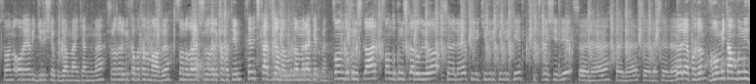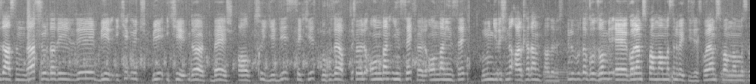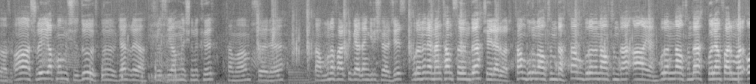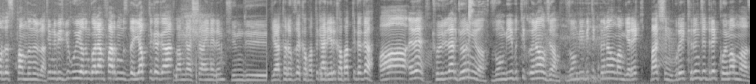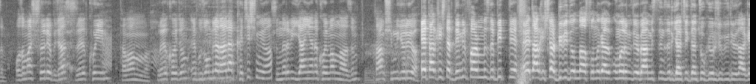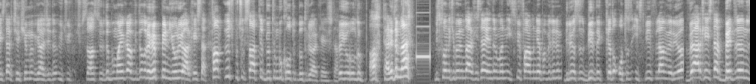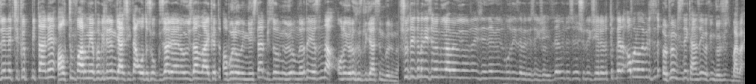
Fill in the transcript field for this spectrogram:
Sonra oraya bir giriş yapacağım ben kendime. Şuraları bir kapatalım abi. Son olarak şuraları kapatayım. Seni çıkartacağım ben buradan merak etme. Son dokunuşlar. Son dokunuşlar oluyor. Şöyle 1 2 1 2 1 2 3 5 7 şöyle şöyle şöyle şöyle. Şöyle yapalım. Zombi tam bunun hizasında. Şurada değildi. 1 2 3 1 2 4 5 6 7 8 9'a yaptık. Şöyle 10'dan insek. Şöyle 10'dan insek. Bunun girişini arkadan alırız. Şimdi burada zombi e, golem spamlanmasını bekleyeceğiz. Golem spamlanması lazım. Aa şurayı yapmamışız. Dur. Dur gel buraya. Şurası yanlış. Şunu kır. Tamam şöyle. Tamam buna farklı bir yerden giriş vereceğiz. Buranın hemen tam sağında şeyler var. Tam bunun altında. Tam buranın altında. Aynen. Buranın altında golem farm var. Orada spamlanırlar. Şimdi biz bir uyuyalım. Golem farmımızı da yaptık aga. Şuradan bir aşağı inelim. Şimdi diğer tarafı da kapattık. Her yeri kapattık aga. Aa evet. Köylüler görmüyor. Zombiyi bir tık öne alacağım. Zombiyi bir tık öne almam gerek. Bak şimdi burayı kırınca direkt koymam lazım. O zaman şöyle yapacağız. Şuraya koyayım. Tamam mı? Buraya koydum. E bu zombiler hala kaçışmıyor. Şunları bir yan yana koymam lazım. Tamam şimdi görüyor. Evet arkadaşlar demir farmımız da bitti. Evet arkadaşlar bir videonun daha sonuna geldik. Umarım videoyu beğenmişsinizdir. Gerçekten çok yorucu bir videoydu arkadaşlar. Çekimim gerçekten 3-3,5 saat sürdü. Bu Minecraft videoları hep beni yoruyor arkadaşlar. Tam 3,5 saattir götüm bu koltukta oturuyor arkadaşlar. Ve yoruldum. Ah terledim lan. Bir sonraki bölümde arkadaşlar Enderman'ın XP farmını yapabilirim. Biliyorsunuz 1 dakikada 30 XP falan veriyor. Ve arkadaşlar Bedrock'ın üzerine çıkıp bir tane altın farmı yapabilirim. Gerçekten o da çok güzel yani o yüzden like atıp abone olun gençler. Bir sonraki yorumları da yazın da ona göre hızlı gelsin bölümü. Şurada izlemediysen ve mükemmel videomuzu izleyebilirsiniz. Burada izlemediysen izleyebilirsiniz. Şuradaki şeylere tıklayarak abone olabilirsiniz. Öpüyorum sizi kendinize iyi bakın. Görüşürüz. Bay bay.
